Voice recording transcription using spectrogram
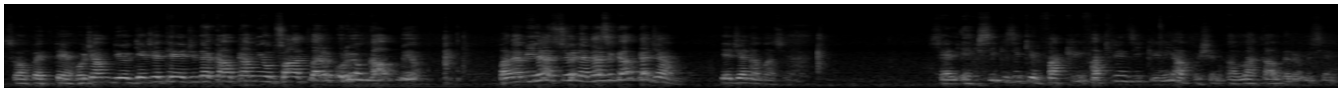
Sohbette hocam diyor gece teheccüde kalkamıyorum saatleri kuruyorum kalkmıyor. Bana biraz söyle nasıl kalkacağım gece namazına. Sen eksik zikir, fakri, fakrin zikrini yapmışsın. Allah kaldırır mı seni?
